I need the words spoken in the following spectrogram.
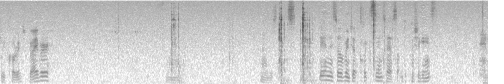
three quarter inch driver. I'll just spin this over until it clicks in so I have something to push against. And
